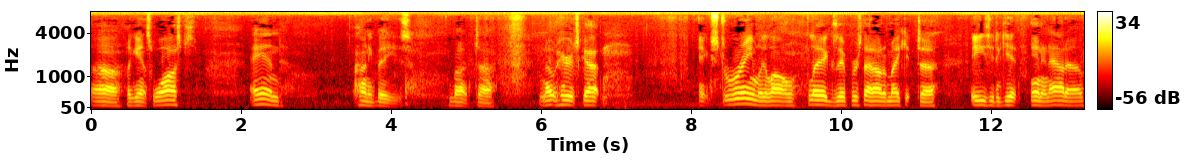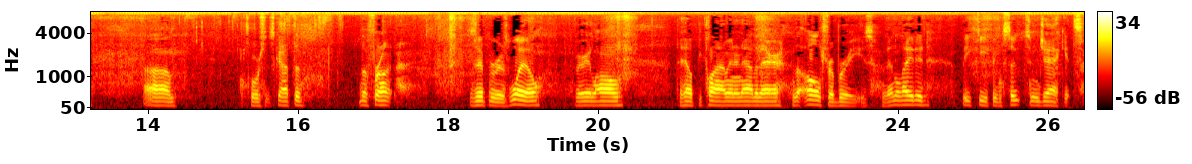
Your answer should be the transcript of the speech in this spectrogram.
against wasps and honeybees. But note here it's got extremely long leg zippers. That ought to make it uh, easy to get in and out of. Um, of course, it's got the the front zipper as well, very long to help you climb in and out of there. The Ultra Breeze, ventilated beekeeping suits and jackets.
